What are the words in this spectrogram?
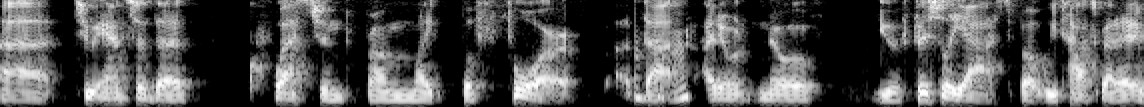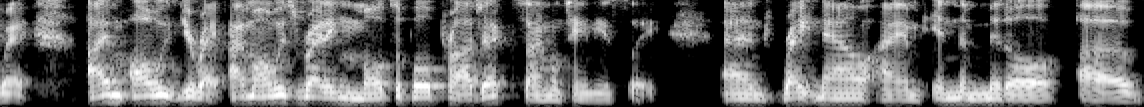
uh, to answer the question from like before that Mhm. I don't know if you officially asked, but we talked about it anyway. I'm always, you're right. I'm always writing multiple projects simultaneously. And right now I am in the middle of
